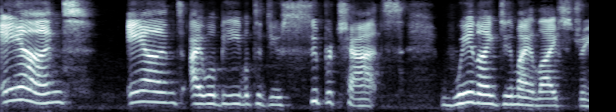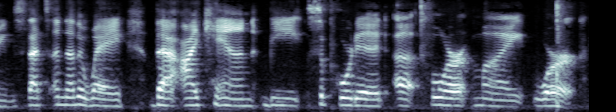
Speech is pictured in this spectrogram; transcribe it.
and and I will be able to do super chats when I do my live streams. That's another way that I can be supported uh, for my work.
